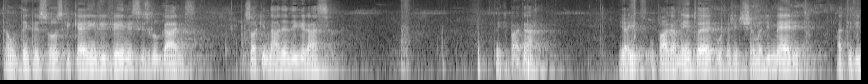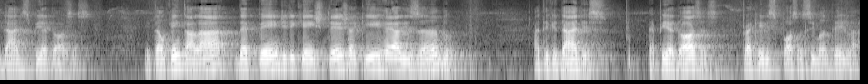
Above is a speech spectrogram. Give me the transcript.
Então, tem pessoas que querem viver nesses lugares, só que nada é de graça. Tem que pagar. E aí, o pagamento é o que a gente chama de mérito, atividades piedosas. Então, quem está lá depende de quem esteja aqui realizando atividades é, piedosas para que eles possam se manter lá.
